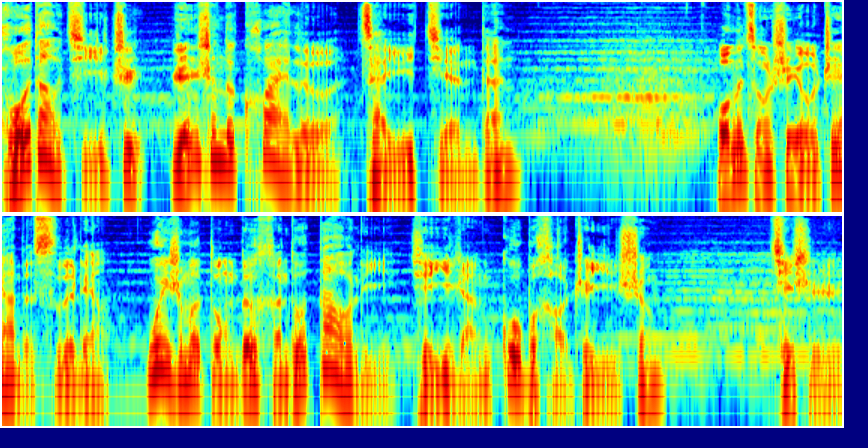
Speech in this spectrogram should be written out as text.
活到极致，人生的快乐在于简单。我们总是有这样的思量：为什么懂得很多道理，却依然过不好这一生？其实，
